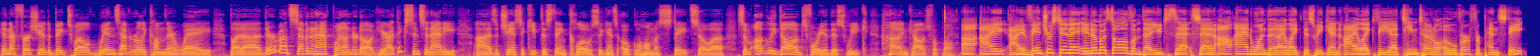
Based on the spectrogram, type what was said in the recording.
in their first year of the Big 12. Wins haven't really come their way, but uh, they're about seven and a half point underdog here. I think Cincinnati uh, has a chance to keep this thing close against Oklahoma State. So uh, some ugly dogs for you this week in college football. Uh, I I have interest in in almost all of them that you said. I'll add one that I like this weekend. I like the uh, team total over for Penn State.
